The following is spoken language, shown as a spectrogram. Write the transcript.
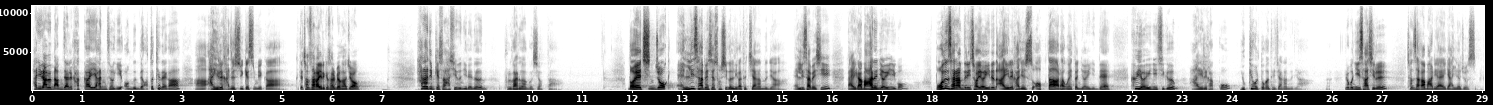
아니 나는 남자를 가까이 한 적이 없는데 어떻게 내가 아, 아이를 가질 수 있겠습니까? 그때 천사가 이렇게 설명하죠. 하나님께서 하시는 일에는 불가능한 것이 없다. 너의 친족 엘리사벳의 소식을 네가 듣지 않았느냐? 엘리사벳이 나이가 많은 여인이고 모든 사람들이 저 여인은 아이를 가질 수 없다라고 했던 여인인데 그 여인이 지금 아이를 갖고 6개월 동안 되지 않았느냐. 여러분 이 사실을 천사가 마리아에게 알려주었습니다.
